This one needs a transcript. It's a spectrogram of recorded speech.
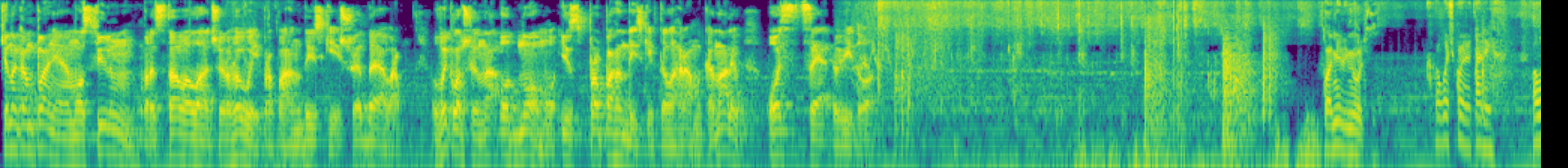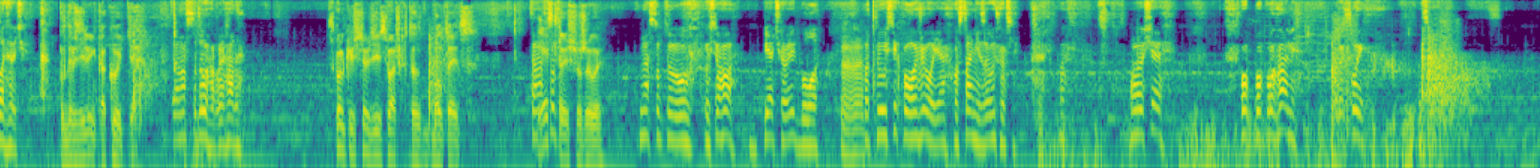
Кінокомпанія Мосфільм представила черговий пропагандистський шедевр, виклавши на одному із пропагандистських телеграм-каналів ось це відео. Фамилия, имя, отчество. Колочко Віталій Олегович. Подразделение какое у тебя? 92 бригада. Сколько еще здесь ваших кто болтается? Кто еще живы? Нас тут усього 5 чоловік було. Ага. От усіх положили, я останній залишився. Ну, ще по, по програмі прийшли.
